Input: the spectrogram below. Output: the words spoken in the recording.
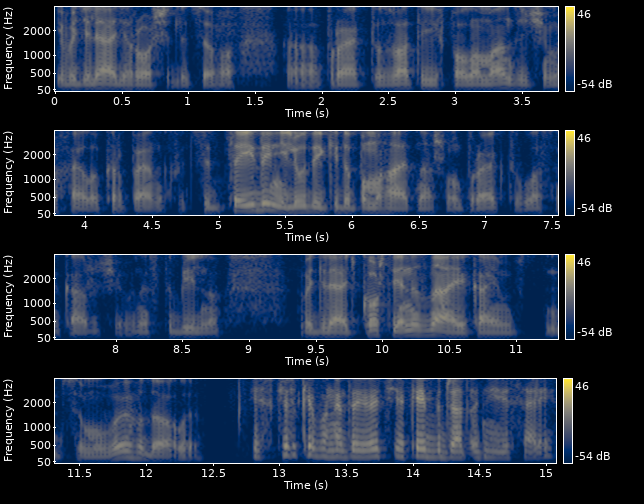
і виділяють гроші для цього е, проекту. Звати їх Павло Манзич і Михайло Карпенко. Це, це єдині люди, які допомагають нашому проекту, власне кажучи. Вони стабільно виділяють кошти. Я не знаю, яка їм в цьому вигода, але І скільки вони дають? Який бюджет однієї серії?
